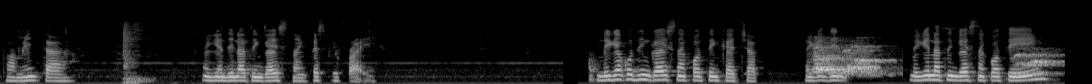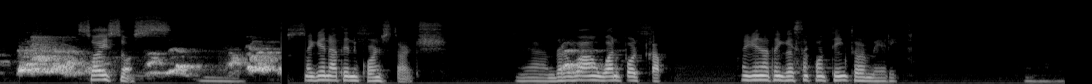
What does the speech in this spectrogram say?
Paminta Lagyan din natin guys ng crispy fry. Lagyan ko din guys ng konting ketchup. Lagyan din lagyan natin guys ng konting soy sauce. Lagyan natin ng cornstarch. Ayan, dalawang 1/4 cup. Lagyan natin guys ng konting turmeric. Ayan.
